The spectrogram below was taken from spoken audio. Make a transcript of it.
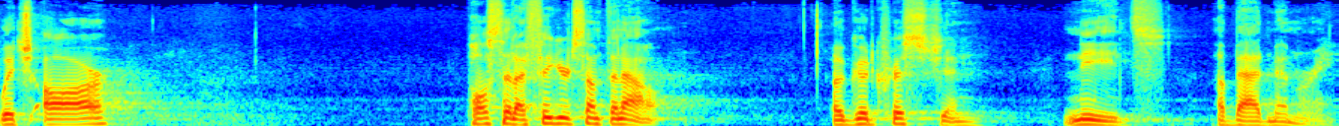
which are. Paul said, I figured something out. A good Christian needs a bad memory.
